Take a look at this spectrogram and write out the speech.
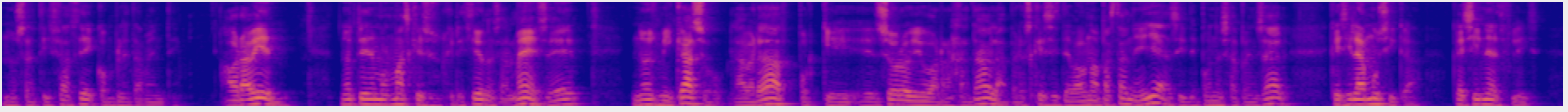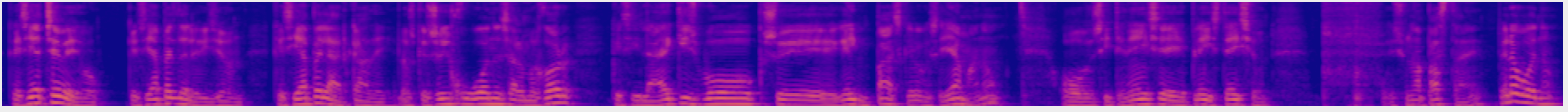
nos satisface completamente. Ahora bien, no tenemos más que suscripciones al mes, ¿eh? No es mi caso, la verdad, porque eh, solo llevo a rajatabla, pero es que si te va una pasta en ella, si te pones a pensar, que si la música, que si Netflix, que si HBO, que si Apple Televisión, que si Apple Arcade, los que sois jugones a lo mejor, que si la Xbox eh, Game Pass, creo que se llama, ¿no? O si tenéis eh, PlayStation, es una pasta, ¿eh? Pero bueno,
